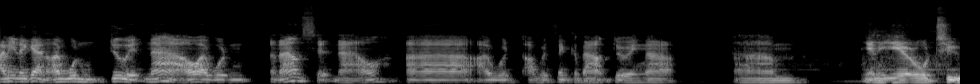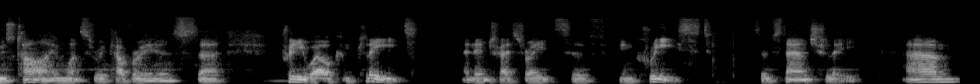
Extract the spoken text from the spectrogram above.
I mean, again, I wouldn't do it now. I wouldn't announce it now. Uh, I would I would think about doing that um, in a year or two's time once the recovery is uh, pretty well complete and interest rates have increased substantially. Um,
